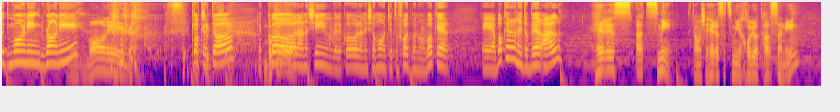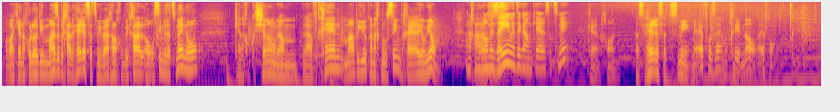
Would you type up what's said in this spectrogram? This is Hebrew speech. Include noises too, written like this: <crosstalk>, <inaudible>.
Good morning, רוני. Good morning. <laughs> בוקר טוב. לכל האנשים ולכל הנשמות שצופות בנו הבוקר. אה, הבוקר נדבר על... הרס עצמי. כמה שהרס עצמי יכול להיות הרסני, אבל כי אנחנו לא יודעים מה זה בכלל הרס עצמי ואיך אנחנו בכלל הורסים את עצמנו, כי אנחנו קשה לנו גם לאבחן מה בדיוק אנחנו עושים בחיי היום-יום. אנחנו אז- לא מזהים את זה גם כהרס עצמי. כן, נכון. אז הרס עצמי, מאיפה זה מתחיל? נו, מאיפה?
